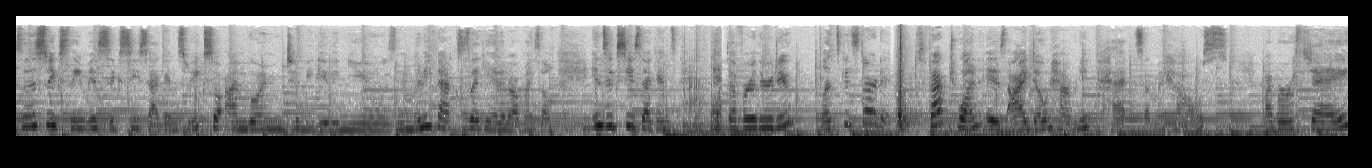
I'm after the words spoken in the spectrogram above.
so this week's theme is 60 Seconds Week, so I'm going to be giving you as many facts as I can about myself in 60 seconds. And without further ado, let's get started. So fact one is I don't have any pets at my house. My birthday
